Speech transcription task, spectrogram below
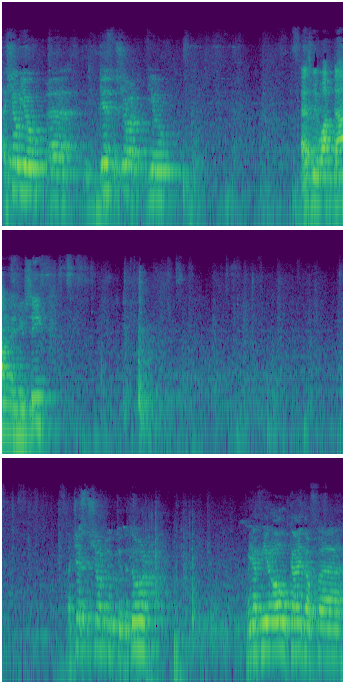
I show you uh, just a short view. As we walk down, and you see Uh, just a short look to the door. We have here all kind of uh,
